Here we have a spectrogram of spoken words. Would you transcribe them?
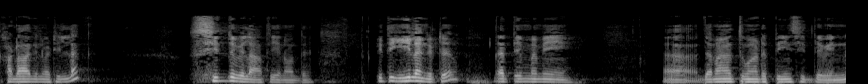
කඩාගෙන වැටිල්ලක් සිද්ධ වෙලා තියෙනවද? ඉතින් ඊළඟට ඇත්තෙන්ම මේ ජනාධිපතිතුමාට පින් සිද්ධ වෙන්න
